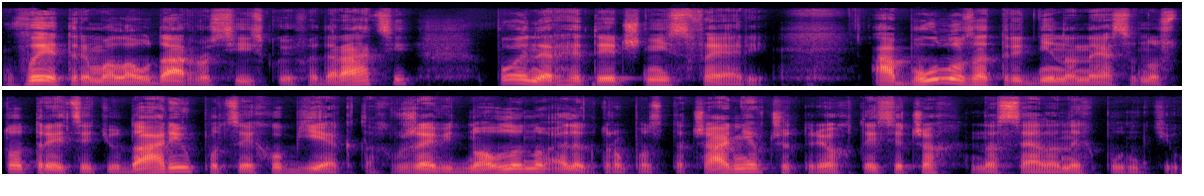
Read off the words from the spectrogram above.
витримала удар Російської Федерації по енергетичній сфері. А було за три дні нанесено 130 ударів по цих об'єктах. Вже відновлено електропостачання в 4 тисячах населених пунктів.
